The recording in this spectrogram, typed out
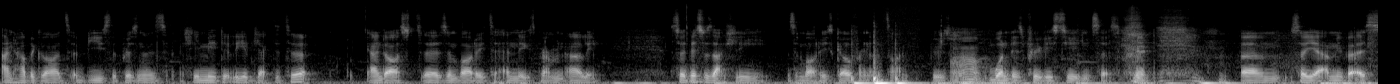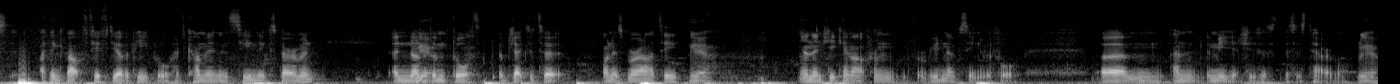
and how the guards abused the prisoners, she immediately objected to it and asked uh, Zimbardo to end the experiment early. So this was actually Zimbardo's girlfriend at the time, who was Oh. one of his previous students. so- um, so yeah, I mean, but it's, I think about 50 other people had come in and seen the experiment, and none Yeah. of them thought objected to it on its morality. Yeah. And then she came out from, from who'd never seen it before, um, and immediately she says, "This is terrible. Yeah.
